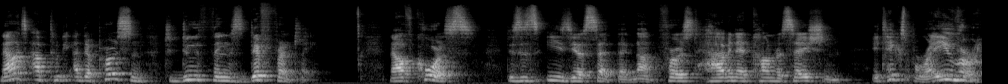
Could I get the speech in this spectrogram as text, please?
Now it's up to the other person to do things differently. Now, of course, this is easier said than done. First, having that conversation, it takes bravery.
